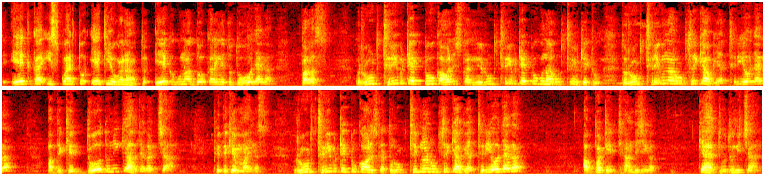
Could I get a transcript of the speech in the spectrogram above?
तो एक का स्क्वायर तो एक ही होगा ना? तो एक गुना दो करेंगे तो दो हो जाएगा, प्लस। रूट थ्री बटे टू का होल स्क्वायर नहीं रूट थ्री बटे टू गुना रूट थ्री बटे टू। तो रूट थ्री गुना रूट थ्री क्या हो गया? थ्री हो जाएगा। अब देखिए, दो दूनी क्या हो जाएगा? चार। फिर देखिए, माइनस। रूट थ्री बटे टू का होल स्क्वायर तो रूट थ्री गुना रूट थ्री क्या हो गया? थ्री हो जाएगा। अब बटे, ध्यान दीजिएगा। क्या है? दो दूनी चार।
